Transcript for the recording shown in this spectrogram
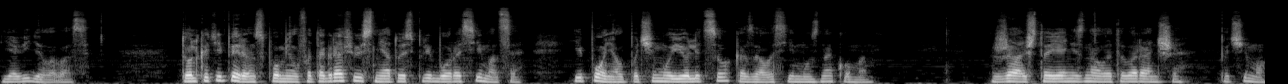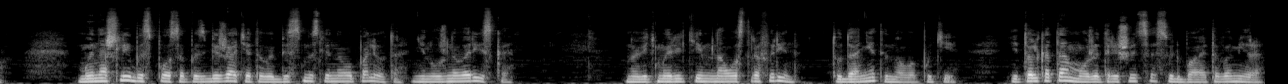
Я видела вас. Только теперь он вспомнил фотографию, снятую с прибора Симонса, и понял, почему ее лицо казалось ему знакомым. Жаль, что я не знал этого раньше. Почему? Мы нашли бы способ избежать этого бессмысленного полета, ненужного риска. Но ведь мы летим на остров Рин. Туда нет иного пути, и только там может решиться судьба этого мира.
